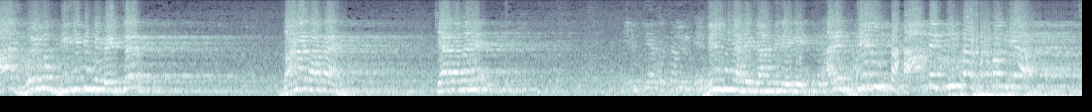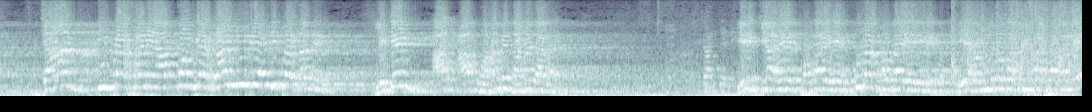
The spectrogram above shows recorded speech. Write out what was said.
आज वही लोग बीजेपी में बैठकर गाना गाता है। क्या गाना है? दिल दिया है, जान देंगे अरे दिल, आपने कितना सबको दिया जान तीसरा सा ने आपको दिया रान भी दिया तीसरा सा ने लेकिन आज आप वहाँ में गाना गा रहे हैं। ये क्या है? ठगाई है, पूरा ठगाई है ये। ये हम लोगों का तीसरा सवाल है।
